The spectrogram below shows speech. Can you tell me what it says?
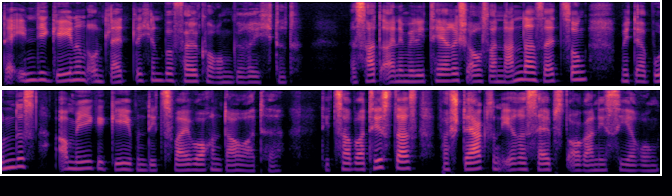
der indigenen und ländlichen Bevölkerung gerichtet. Es hat eine militärische Auseinandersetzung mit der Bundesarmee gegeben, die zwei Wochen dauerte. Die Zapatistas verstärkten ihre Selbstorganisierung.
